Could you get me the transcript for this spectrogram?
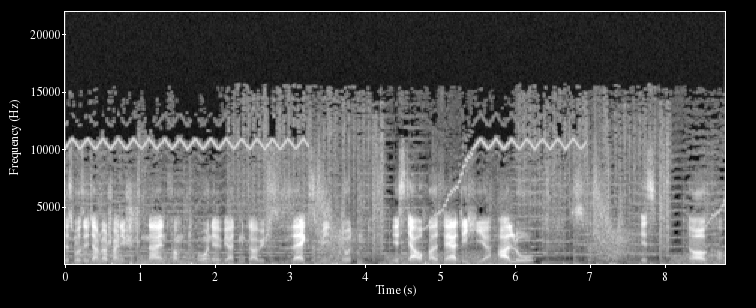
Das muss ich dann wahrscheinlich schneiden vom Ton her. Wir hatten, glaube ich, sechs Minuten. Ist ja auch mal fertig hier. Hallo. Ist... Oh, komm.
